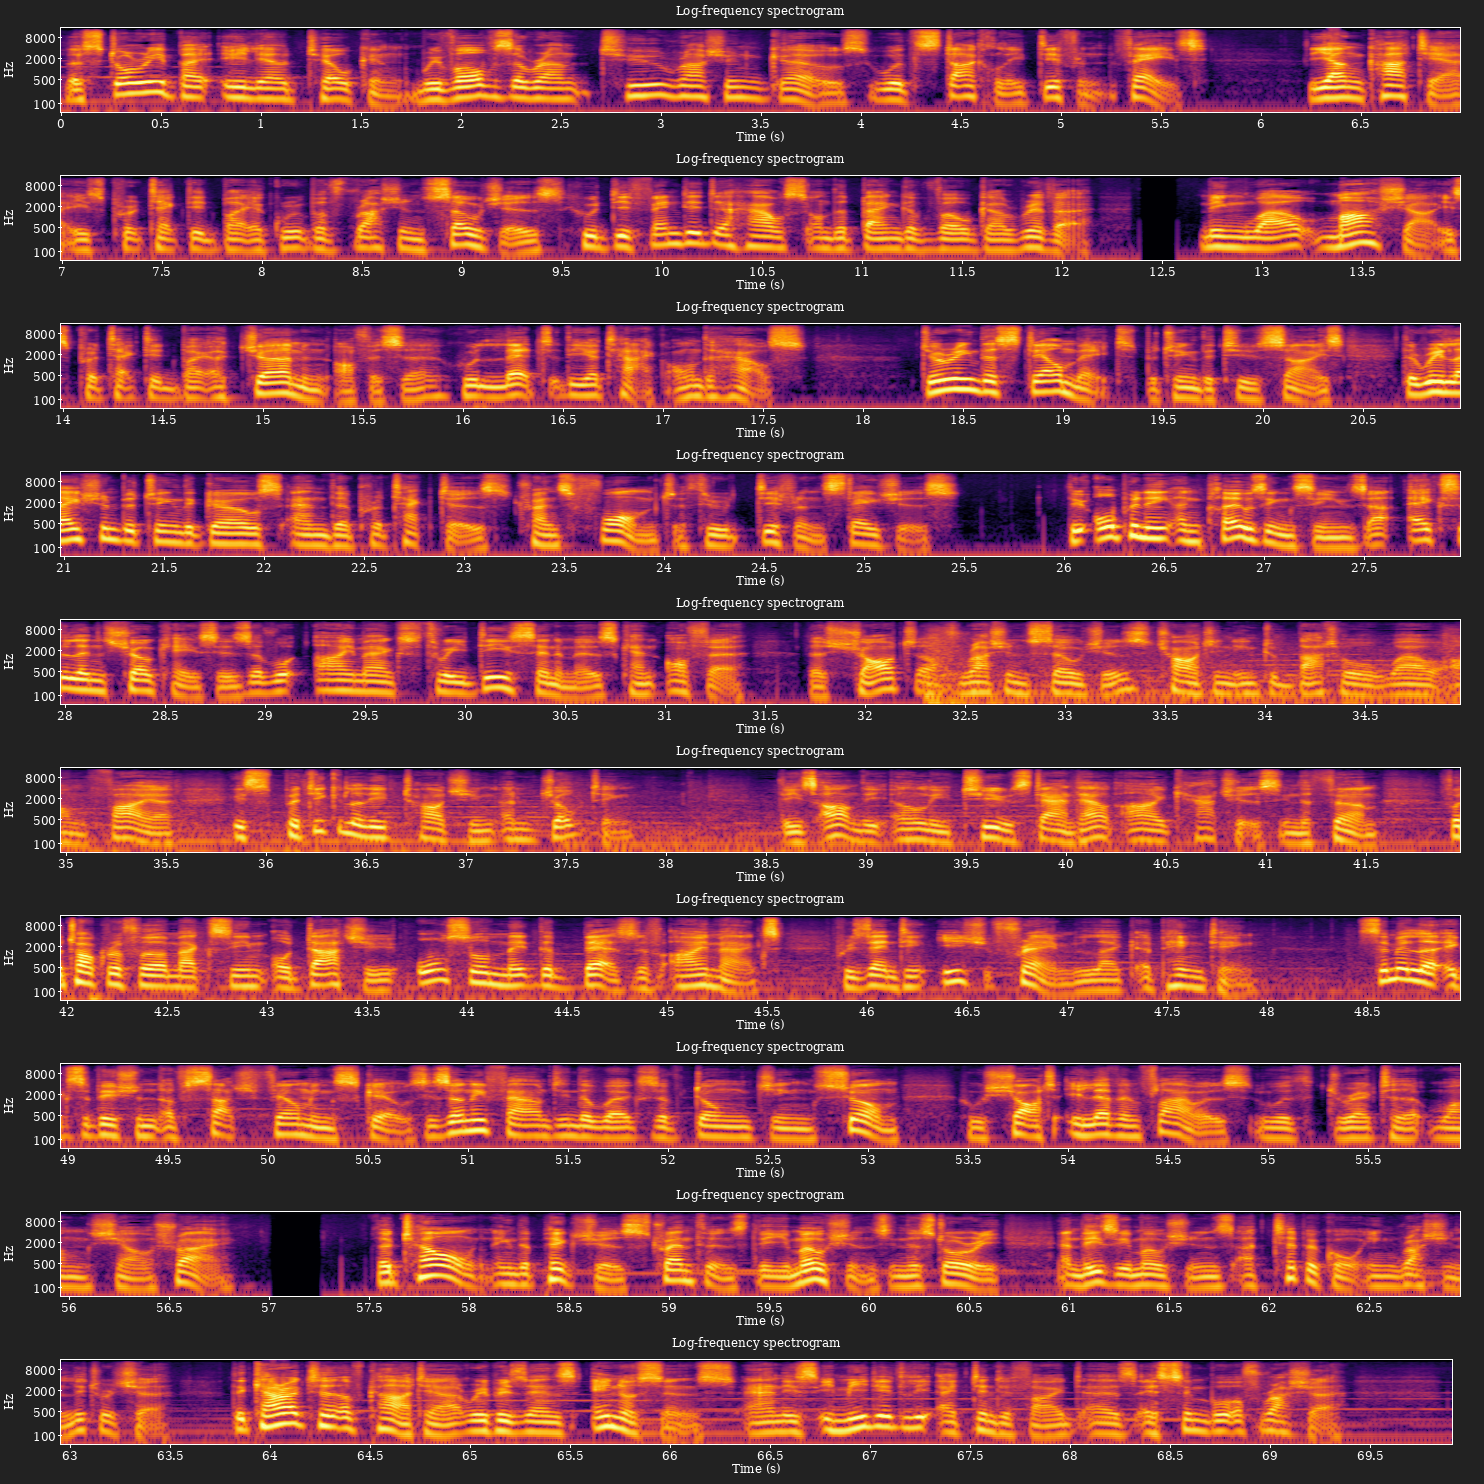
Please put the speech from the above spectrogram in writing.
The story by Ilya Tilkin revolves around two Russian girls with starkly different fates. The young Katya is protected by a group of Russian soldiers who defended a house on the bank of Volga River. Meanwhile, Masha is protected by a German officer who led the attack on the house. During the stalemate between the two sides, the relation between the girls and their protectors transformed through different stages. The opening and closing scenes are excellent showcases of what IMAX 3D cinemas can offer. The shot of Russian soldiers charging into battle while on fire is particularly touching and jolting. These aren't the only two standout eye catchers in the film. Photographer Maxim Osadchy also made the best of IMAX, presenting each frame like a painting. Similar exhibition of such filming skills is only found in the works of Dong Jinsong, who shot Eleven Flowers with director Wang Xiaoshuai. The tone in the pictures strengthens the emotions in the story, and these emotions are typical in Russian literature. The character of Katya represents innocence and is immediately identified as a symbol of Russia.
